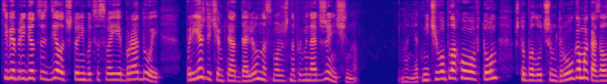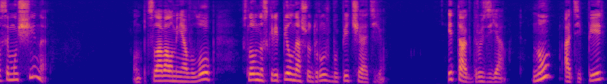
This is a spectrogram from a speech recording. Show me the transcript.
Тебе придется сделать что-нибудь со своей бородой, прежде чем ты отдаленно сможешь напоминать женщину. Но нет ничего плохого в том, чтобы лучшим другом оказался мужчина. Он поцеловал меня в лоб, словно скрепил нашу дружбу печатью. Итак, друзья, ну, а теперь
